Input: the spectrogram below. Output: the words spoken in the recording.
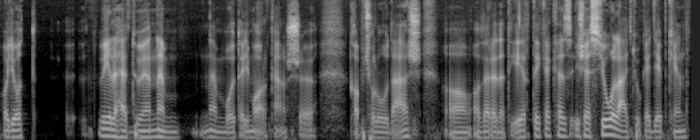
hogy ott vélehetően nem, nem volt egy markáns kapcsolódás az eredeti értékekhez, és ezt jól látjuk egyébként.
